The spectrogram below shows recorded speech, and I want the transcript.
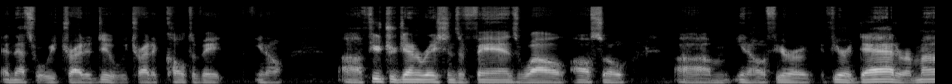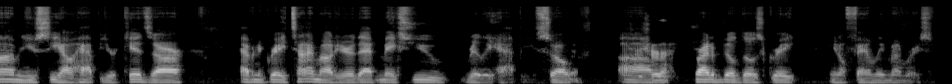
and that's what we try to do we try to cultivate you know uh, future generations of fans while also um, you know if you're if you're a dad or a mom and you see how happy your kids are having a great time out here that makes you really happy so um, sure. try to build those great you know family memories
